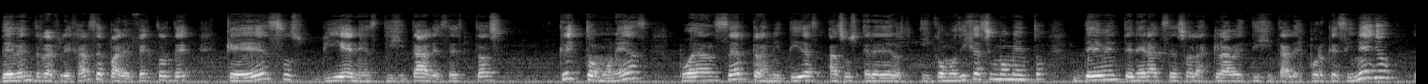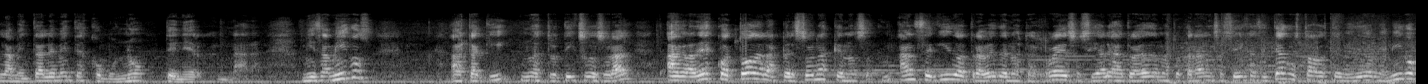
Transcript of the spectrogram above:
deben reflejarse para efectos de que esos bienes digitales, estas criptomonedas, puedan ser transmitidas a sus herederos. Y como dije hace un momento, deben tener acceso a las claves digitales, porque sin ello, lamentablemente es como no tener nada. Mis amigos, hasta aquí nuestro tip sucesoral. Agradezco a todas las personas que nos han seguido a través de nuestras redes sociales, a través de nuestro canal en Sociedad. Si te ha gustado este video, mi amigo,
